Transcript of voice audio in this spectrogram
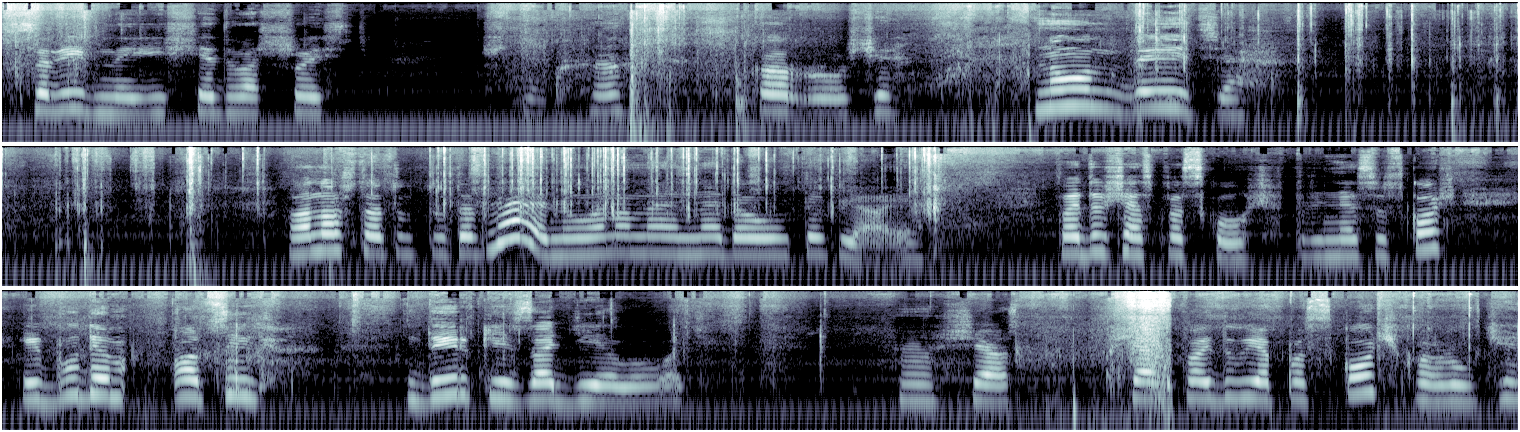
Срібний і ще 26 штук. Коротше. Ну, дивіться. Воно що тут утепляє, але воно не, не доутепляє. Пойду зараз по скотч. Принесу скотч і будемо оці дирки заділувати. Сейчас. Сейчас пойду я по скотч, короче.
